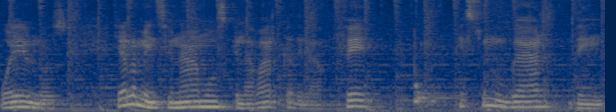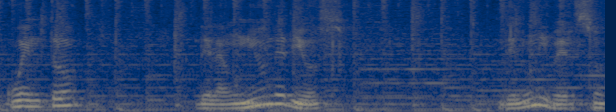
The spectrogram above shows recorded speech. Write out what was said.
Pueblos. Ya lo mencionamos que la Barca de la Fe es un lugar de encuentro de la unión de Dios, del universo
